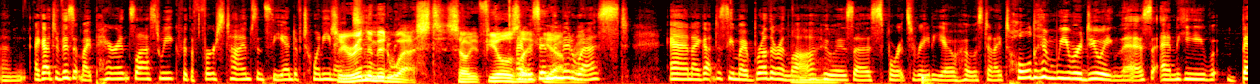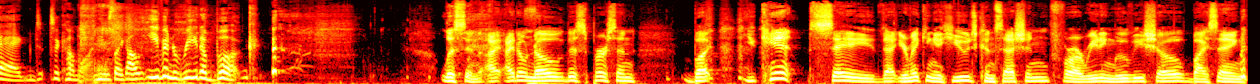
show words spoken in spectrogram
Um, I got to visit my parents last week for the first time since the end of 2019. So you're in the Midwest. So it feels I like was in yeah, the right. Mm. Midwest. And I got to see my brother-in-law, who is a sports radio host, and I told him we were doing this, and he begged to come on. He was like, "I'll even read a book." Listen, I, I don't know this person, but you can't say that you're making a huge concession for our reading movie show by saying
